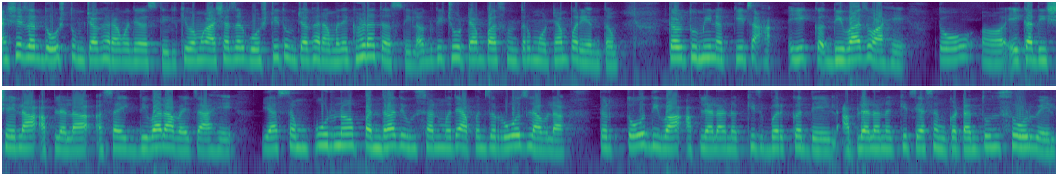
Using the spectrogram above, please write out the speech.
असे जर दोष तुमच्या घरामध्ये असतील किंवा मग अशा जर गोष्टी तुमच्या घरामध्ये घडत असतील अगदी छोट्यांपासून तर मोठ्यांपर्यंत तर तुम्ही नक्कीच हा- एक दिवा जो आहे तो एका दिशेला आपल्याला असा एक दिवा लावायचा आहे या संपूर्ण पंधरा दिवसांमध्ये आपण जर रोज लावला तर तो दिवा आपल्याला नक्कीच बरकत देईल आपल्याला नक्कीच या संकटांतून सोडवेल.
